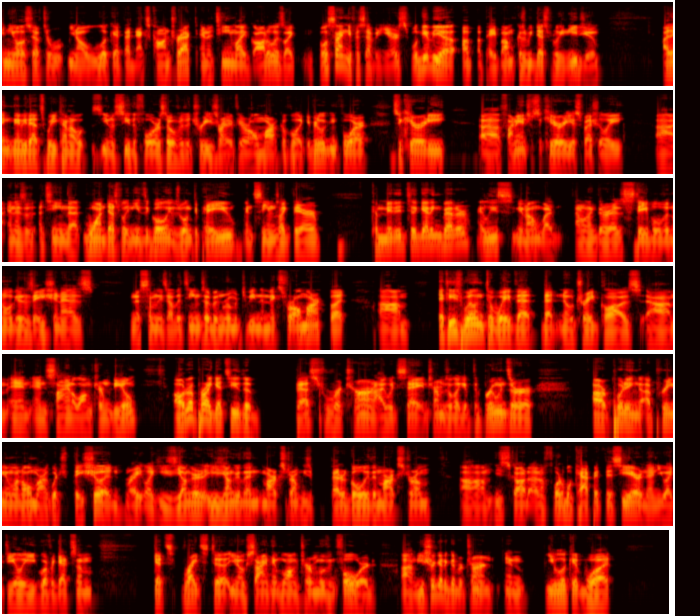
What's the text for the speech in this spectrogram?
and you also have to you know look at that next contract. And a team like Ottawa is like, we'll sign you for seven years. We'll give you a, a, a pay bump because we desperately need you. I think maybe that's where you kind of you know see the forest over the trees, right? If you're Ullmark of like if you're looking for security, uh, financial security, especially, uh, and as a, a, team that one desperately needs a goalie and is willing to pay you, and seems like they're committed to getting better. At least you know I, I don't think they're as stable of an organization as you know some of these other teams that have been rumored to be in the mix for Ullmark, but. Um, if he's willing to waive that that no trade clause um, and and sign a long term deal, Ottawa probably gets you the best return, I would say, in terms of like if the Bruins are are putting a premium on Ullmark, which they should, right? Like he's younger, he's younger than Markstrom, he's a better goalie than Markstrom. Um, he's got an affordable cap hit this year, and then you ideally whoever gets him gets rights to you know sign him long term moving forward. Um, you sure get a good return, and you look at what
